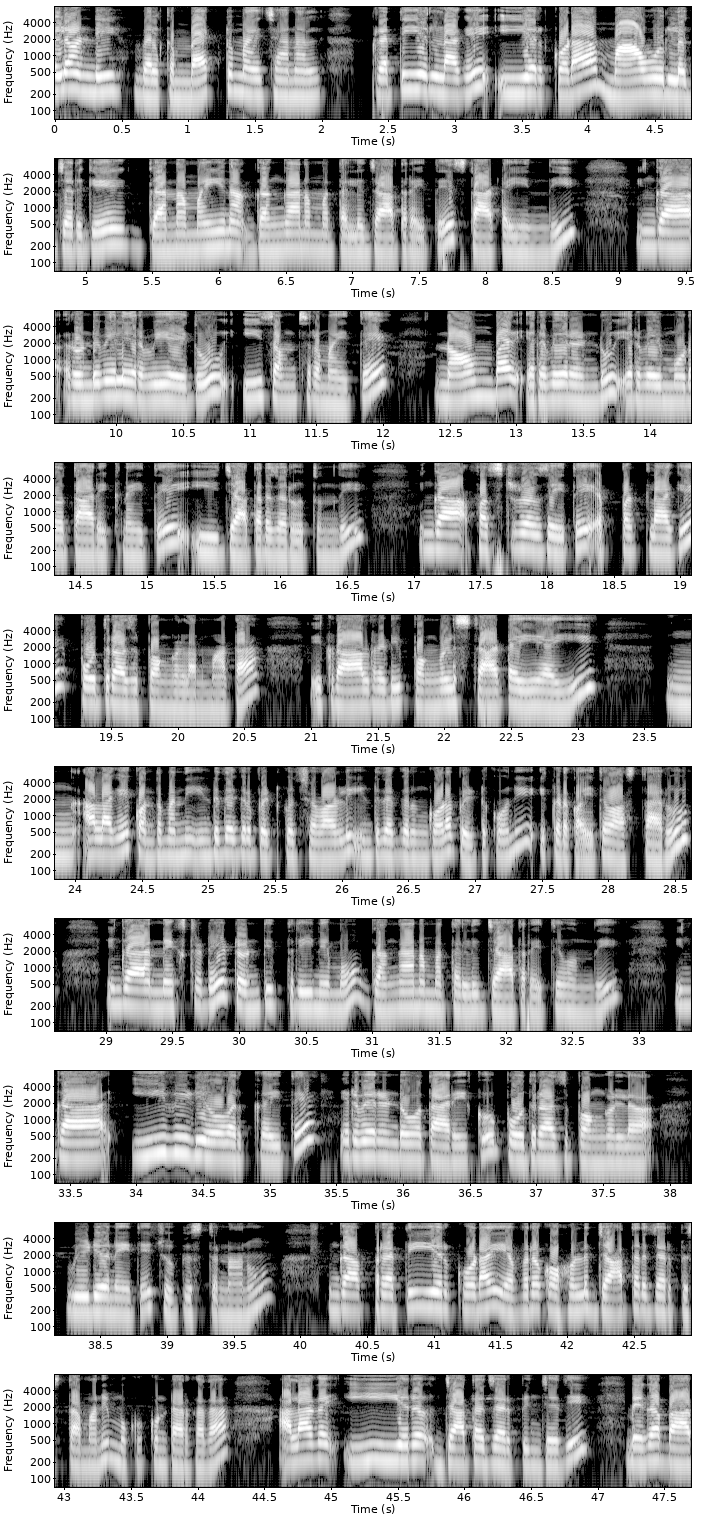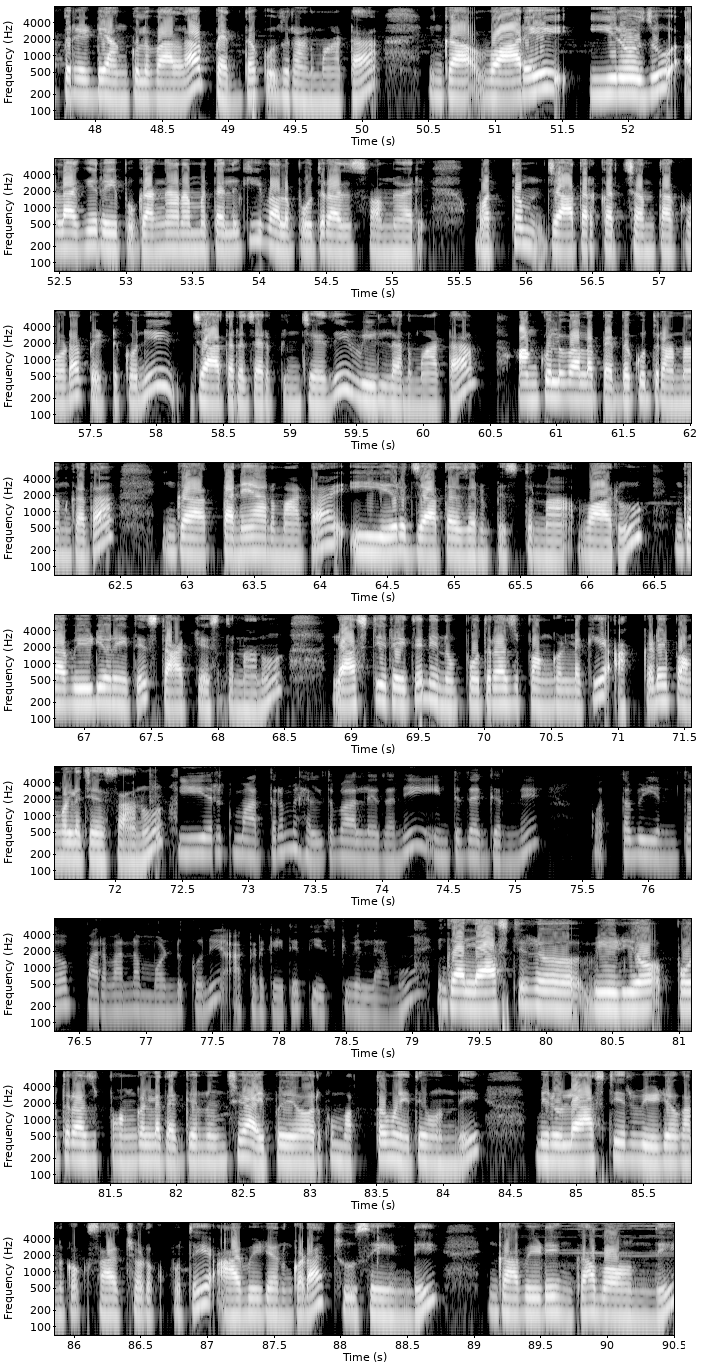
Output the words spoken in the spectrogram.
Hello అండి welcome back to my channel. ప్రతి year లాగే ఈ ఇయర్ కూడా మా ఊర్లో జరిగే ఘనమైన గంగానమ్మ తల్లి జాతర అయితే స్టార్ట్ అయ్యింది. ఇంకా రెండు వేల ఇరవై ఐదు ఈ సంవత్సరం అయితే నవంబర్ ఇరవై రెండు ఇరవై మూడో తారీఖునైతే ఈ జాతర జరుగుతుంది. ఇంకా ఫస్ట్ రోజు అయితే ఎప్పట్లాగే పోతురాజు పొంగల్ అనమాట ఇక్కడ ఆల్రెడీ పొంగల్ స్టార్ట్ అయ్యాయి. అలాగే కొంతమంది ఇంటి దగ్గర పెట్టుకొచ్చే వాళ్ళు ఇంటి దగ్గర కూడా పెట్టుకొని ఇక్కడికి అయితే వస్తారు. ఇంకా నెక్స్ట్ డే ట్వంటీ త్రీనేమో గంగానమ్మ తల్లి జాతర అయితే ఉంది. ఇంకా ఈ వీడియో వరకు అయితే ఇరవై రెండవ తారీఖు పోతురాజు పొంగళ్ళ వీడియోని అయితే చూపిస్తున్నాను. ఇంకా ప్రతి ఇయర్ కూడా ఎవరికొకళ్ళు జాతర జరిపిస్తామని మొక్కుకుంటారు కదా. అలాగ ఈ ఇయర్ జాతర జరిపించేది మెగా బాపిరెడ్డి అంకుల్ వాళ్ళ పెద్ద కూతురు అనమాట ఇంకా వారే ఈ రోజు అలాగే రేపు గంగానమ్మ తల్లికి వాళ్ళ పోతురాజస్వామి వారి మొత్తం జాతర ఖర్చు అంతా కూడా పెట్టుకొని జాతర జరిపించేది వీళ్ళు అనమాట అంకుల్ వాళ్ళ పెద్ద కూతురు అన్నాను కదా. ఇంకా తనే అనమాట ఈ ఇయర్ జాతర జరిపిస్తున్న వారు. ఇంకా వీడియోని అయితే స్టార్ట్ చేస్తున్నాను లాస్ట్ ఇయర్ అయితే నేను పోతురాజు పొంగళ్ళకి అక్కడే పొంగళ్ళు చేశాను. ఈ ఇయర్కి మాత్రం హెల్త్ బాగాలేదని ఇంటి దగ్గరనే కొత్త బియ్యంతో పరవన్నం వండుకొని అక్కడికైతే తీసుకువెళ్ళాము. ఇంకా లాస్ట్ ఇయర్ వీడియో పోతురాజు పొంగళ్ళ దగ్గర నుంచి అయిపోయే వరకు మొత్తం అయితే ఉంది. మీరు లాస్ట్ ఇయర్ వీడియో కనుక ఒకసారి చూడకపోతే ఆ వీడియోని కూడా చూసేయండి. ఇంకా ఆ వీడియో ఇంకా బాగుంది.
